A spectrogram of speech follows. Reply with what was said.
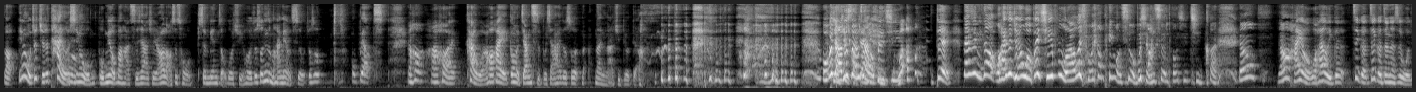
老因为我就觉得太恶心了，我我没有办法吃下去。然后老师从我身边走过去以后就说：“你怎么还没有吃？”我就说：“我不要吃。”然后他后来看我，然后他也跟我僵持不下，他就说：“那那你拿去丢掉。”我不晓得这算不算我被欺负？对，但是你知道，我还是觉得我被欺负了啊。为什么要逼我吃我不喜欢吃的东西？奇怪。然后，然后还有，我还有一个，这个这个真的是我，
